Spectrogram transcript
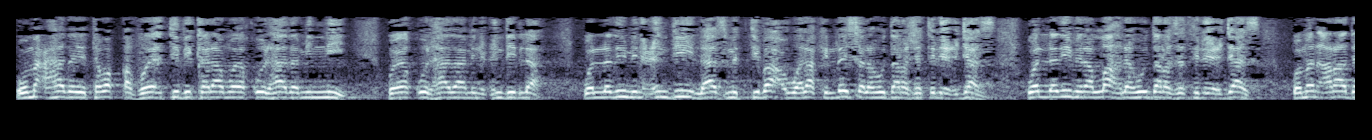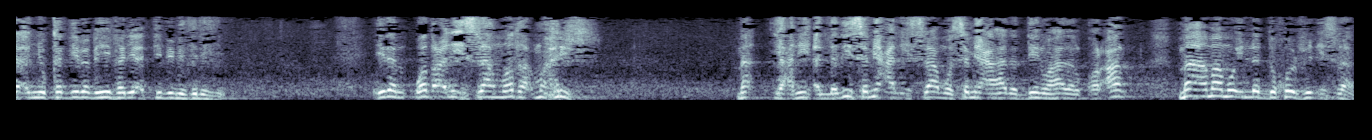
ومع هذا يتوقف ويأتي بكلام ويقول هذا مني ويقول هذا من عند الله. والذي من عندي لازم اتباعه ولكن ليس له درجة الإعجاز. والذي من الله له درجة الإعجاز. ومن أراد أن يكذب به فليأتي بمثله. إذا وضع الإسلام وضع محرج. ما يعني الذي سمع الإسلام وسمع هذا الدين وهذا القرآن ما أمامه إلا الدخول في الإسلام.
